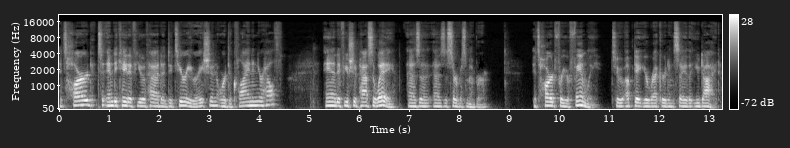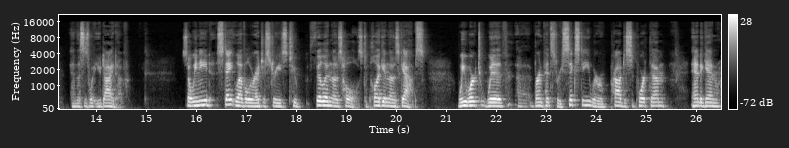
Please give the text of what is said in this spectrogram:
It's hard to indicate if you have had a deterioration or decline in your health and if you should pass away as a, as a service member. It's hard for your family to update your record and say that you died and this is what you died of. So we need state level registries to fill in those holes, to plug in those gaps. We worked with uh, Burn Pits 360. We were proud to support them. And again,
